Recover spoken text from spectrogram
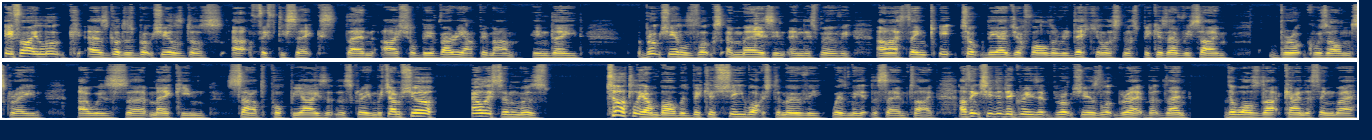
If I look as good as Brooke Shields does at 56, then I shall be a very happy man indeed. Brooke Shields looks amazing in this movie, and I think it took the edge off all the ridiculousness because every time Brooke was on screen, I was uh, making sad puppy eyes at the screen, which I'm sure Alison was totally on board with because she watched the movie with me at the same time. I think she did agree that Brooke Shields looked great, but then there was that kind of thing where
